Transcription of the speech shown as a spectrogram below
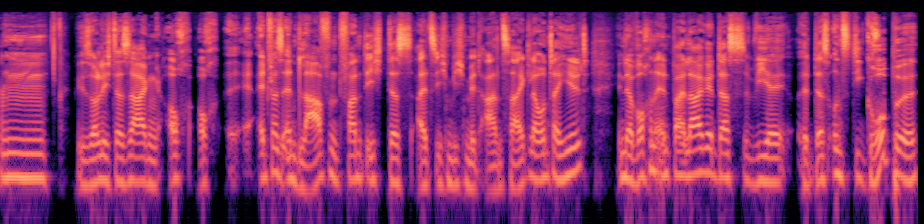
wie soll ich das sagen, auch, auch äh, etwas entlarvend fand ich das, als ich mich mit Arndt Zeigler unterhielt in der Wochenendbeilage, dass wir, äh, dass uns die Gruppe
